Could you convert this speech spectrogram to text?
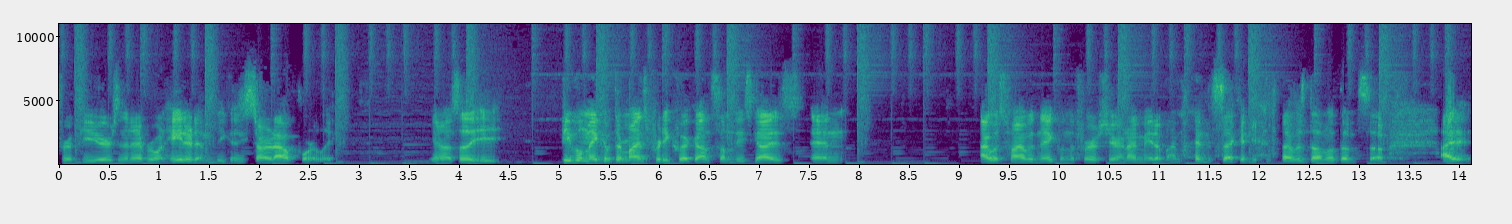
for a few years, and then everyone hated him because he started out poorly. You know, so he, people make up their minds pretty quick on some of these guys, and I was fine with Naquin the first year, and I made up my mind the second year that I was done with him. So, I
